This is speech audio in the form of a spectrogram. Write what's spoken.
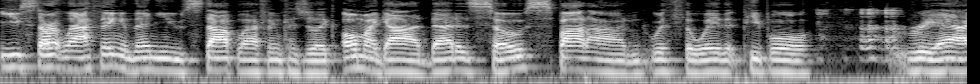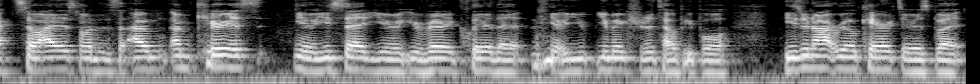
you start laughing and then you stop laughing because you're like, oh my god, that is so spot on with the way that people react. So I just wanted to. I'm I'm curious. You know, you said you're you're very clear that you know you, you make sure to tell people these are not real characters, but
